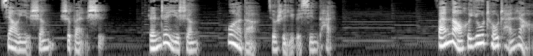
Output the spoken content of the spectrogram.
笑一生是本事。人这一生过的就是一个心态。烦恼和忧愁缠绕，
